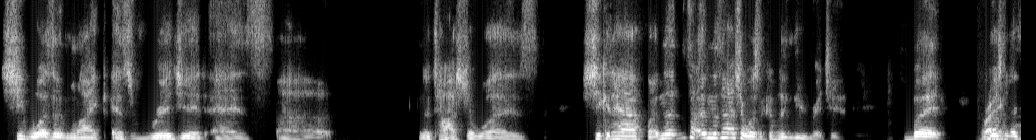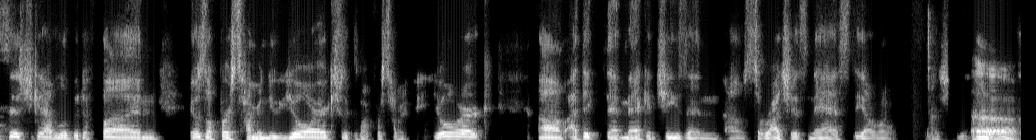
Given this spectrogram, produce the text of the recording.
she wasn't like as rigid as uh Natasha was she could have fun. Natasha wasn't completely rigid, but right. it was like this. She could have a little bit of fun. It was her first time in New York. She's like, "It's my first time in New York." Um, I think that mac and cheese and um, sriracha is nasty. I don't know. Ugh,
